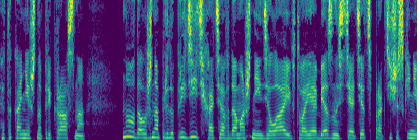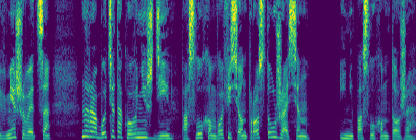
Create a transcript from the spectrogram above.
Это, конечно, прекрасно. Но должна предупредить, хотя в домашние дела и в твои обязанности отец практически не вмешивается, на работе такого не жди. По слухам, в офисе он просто ужасен. И не по слухам тоже.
